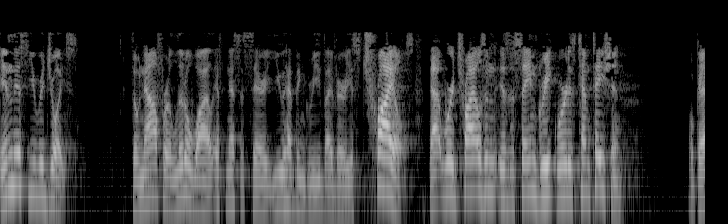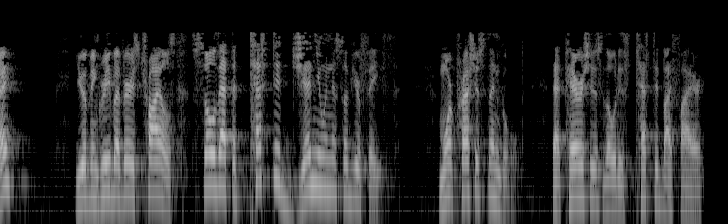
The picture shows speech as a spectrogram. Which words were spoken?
In this you rejoice. Though now, for a little while, if necessary, you have been grieved by various trials. That word trials is the same Greek word as temptation. Okay? You have been grieved by various trials, so that the tested genuineness of your faith, more precious than gold, that perishes though it is tested by fire,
